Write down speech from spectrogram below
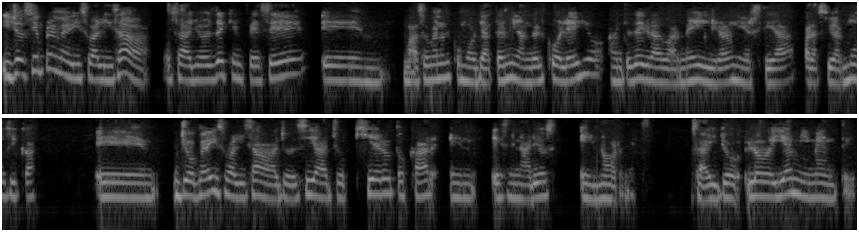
Y yo siempre me visualizaba, o sea, yo desde que empecé, eh, más o menos como ya terminando el colegio, antes de graduarme y ir a la universidad para estudiar música, eh, yo me visualizaba, yo decía, yo quiero tocar en escenarios enormes. O sea, y yo lo veía en mi mente,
